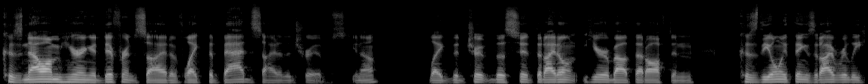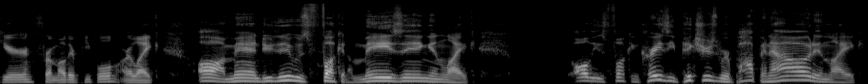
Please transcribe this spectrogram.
Because now I'm hearing a different side of like the bad side of the trips, you know? Like the trip, the shit that I don't hear about that often. Because the only things that I really hear from other people are like, oh man, dude, it was fucking amazing. And like, all these fucking crazy pictures were popping out and like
